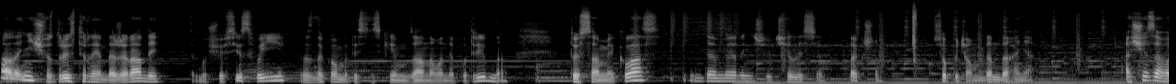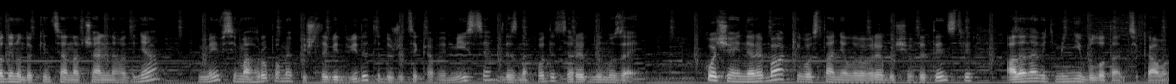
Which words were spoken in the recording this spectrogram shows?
Але нічого, з другої сторони, я навіть радий, тому що всі свої, знайомитись ні з ким заново не потрібно. Той самий клас, де ми раніше вчилися. Так що все путем, будемо доганяти. А ще за годину до кінця навчального дня ми всіма групами пішли відвідати дуже цікаве місце, де знаходиться рибний музей. Хоч я і не рибак, і востаннє ловив рибу ще в дитинстві, але навіть мені було там цікаво.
